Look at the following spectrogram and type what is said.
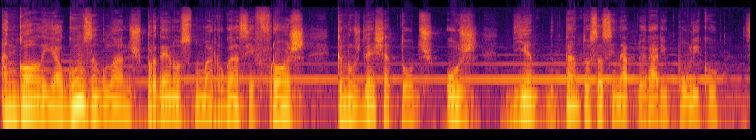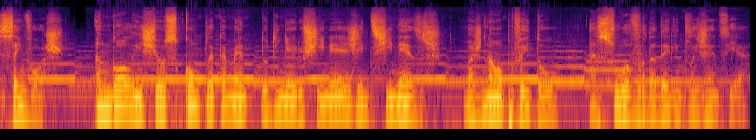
Angola e alguns angolanos perderam-se numa arrogância feroz que nos deixa todos, hoje, diante de tanto assassinato do erário público, sem voz. Angola encheu-se completamente do dinheiro chinês e de chineses, mas não aproveitou a sua verdadeira inteligência.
